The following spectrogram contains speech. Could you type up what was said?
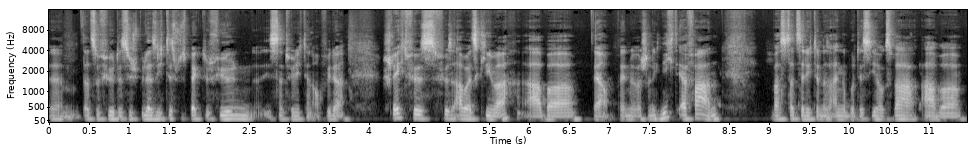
ähm, dazu führt, dass die Spieler sich disrespected fühlen, ist natürlich dann auch wieder schlecht fürs, fürs Arbeitsklima. Aber ja, werden wir wahrscheinlich nicht erfahren, was tatsächlich dann das Angebot der Seahawks war. Aber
